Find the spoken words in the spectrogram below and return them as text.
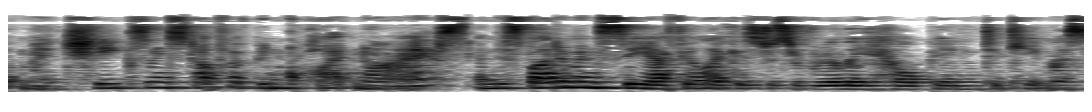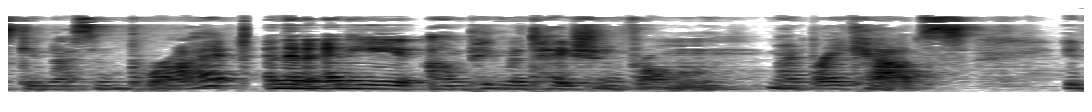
but my cheeks and stuff have been quite nice. And this vitamin C I feel like is just really helping to keep my skin nice and bright. And then any um, pigmentation from my breakouts it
